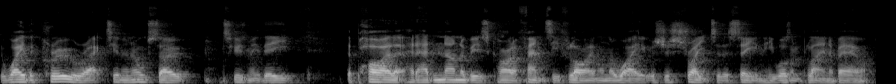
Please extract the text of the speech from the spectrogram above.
the way the crew were acting, and also, excuse me, the the pilot had had none of his kind of fancy flying on the way. It was just straight to the scene. He wasn't playing about.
